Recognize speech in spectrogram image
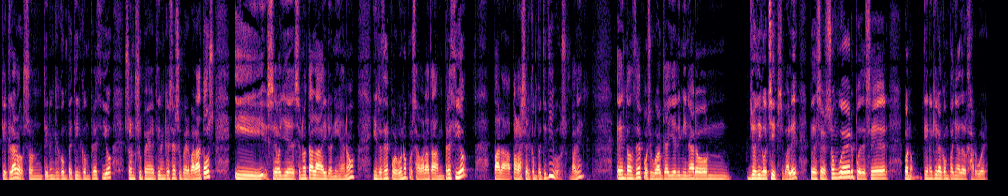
que claro, son, tienen que competir con precio, son super, tienen que ser súper baratos y se oye, se nota la ironía, ¿no? Y entonces, pues bueno, pues abaratan precio para, para ser competitivos, ¿vale? Entonces, pues igual que ahí eliminaron yo digo chips, ¿vale? Puede ser software, puede ser, bueno, tiene que ir acompañado del hardware.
